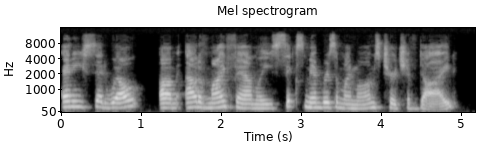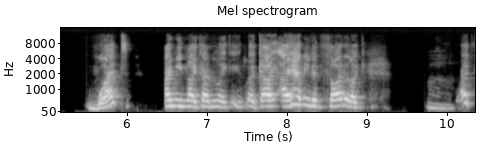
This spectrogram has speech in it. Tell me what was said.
And he said, Well, um, out of my family, six members of my mom's church have died. What? I mean, like, I'm like, like I, I hadn't even thought it, like, Mm. What?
